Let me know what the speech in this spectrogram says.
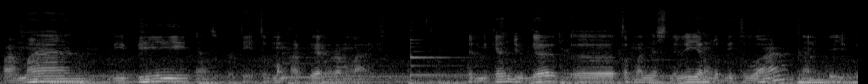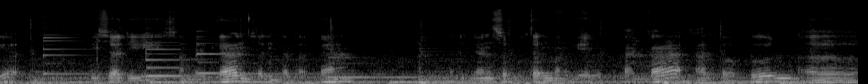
paman, bibi, nah seperti itu menghargai orang lain. Demikian juga e, temannya sendiri yang lebih tua, nah itu juga bisa disampaikan, bisa dikatakan dengan sebutan manggil kakak ataupun uh,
